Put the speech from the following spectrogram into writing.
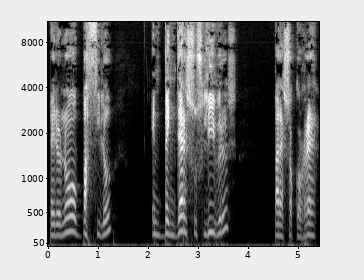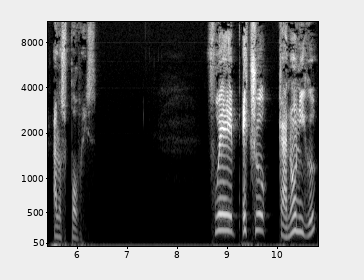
pero no vaciló en vender sus libros para socorrer a los pobres. Fue hecho canónigo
